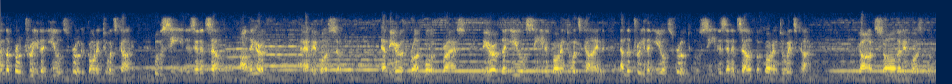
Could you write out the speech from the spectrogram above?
and the fruit tree that yields fruit according to its kind, whose seed is in itself on the earth. And it was so. And the earth brought forth grass, the herb that yields seed according to its kind, and the tree that yields fruit, whose seed is in itself according to its kind. God saw that it was good.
